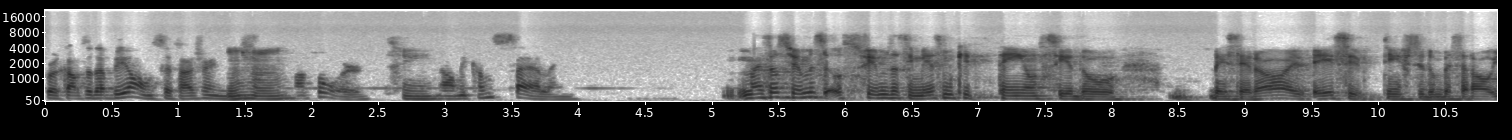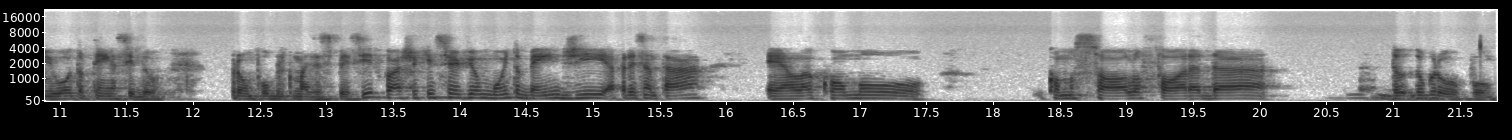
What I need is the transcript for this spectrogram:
Por causa da Beyoncé, tá, gente? Uhum. Por favor, Sim. não me cancelem. Mas os filmes, os filmes, assim, mesmo que tenham sido besterol, esse tenha sido um besterol e o outro tenha sido para um público mais específico, eu acho que serviu muito bem de apresentar ela como, como solo fora da, do, do grupo.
